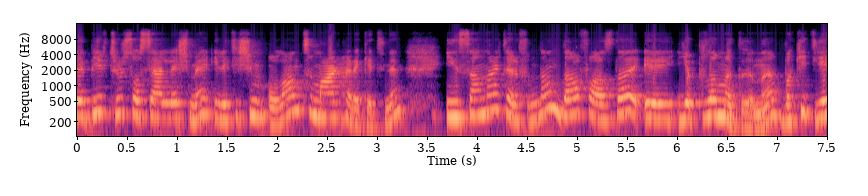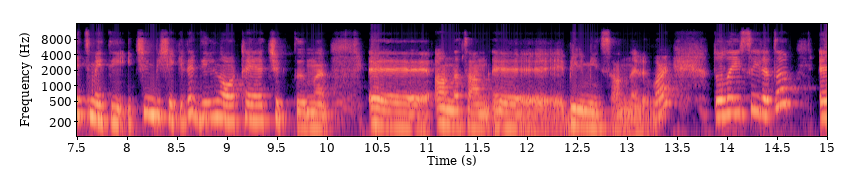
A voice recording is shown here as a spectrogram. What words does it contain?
ve bir tür sosyalleşme, iletişim olan tımar hareketinin insanlar tarafından daha fazla e, yapılamadığını, vakit yetmediği için bir şekilde dilin ortaya çıktığını e, anlatan e, bilim insanları var. Dolayısıyla da e,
